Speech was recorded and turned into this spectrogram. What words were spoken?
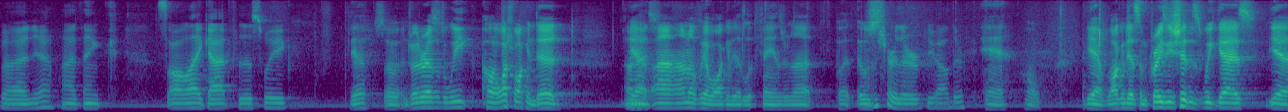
but yeah, I think that's all I got for this week. Yeah. So enjoy the rest of the week. Oh, I watched Walking Dead. Oh, yeah, nice. I, I don't know if we have Walking Dead fans or not, but it was. I'm sure there are a few out there. Yeah. Oh. Yeah, Walking Dead some crazy shit this week, guys. Yeah.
